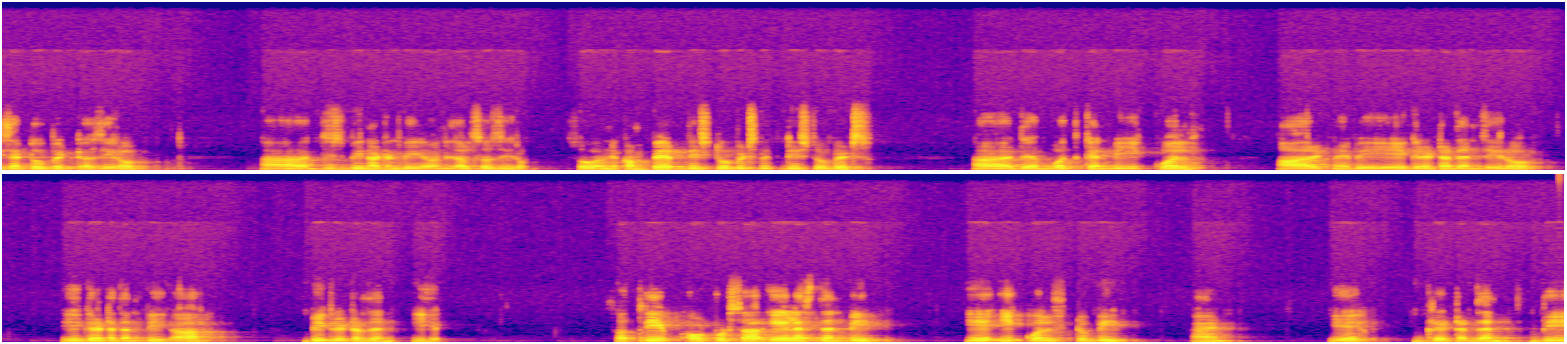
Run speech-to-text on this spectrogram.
is a 2 bit uh, 0 uh, this B0 and B1 is also 0. So when you compare these two bits with these two bits uh, they both can be equal or it may be A greater than 0, A greater than B or B greater than A. So three outputs are A less than B, A equals to B and A greater than B.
